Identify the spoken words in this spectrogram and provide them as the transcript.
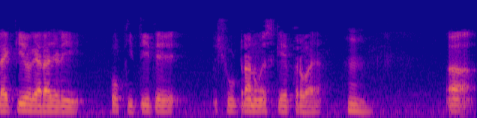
ਰੈਕੀ ਵਗੈਰਾ ਜਿਹੜੀ ਉਹ ਕੀਤੀ ਤੇ ਸ਼ੂਟਰਾਂ ਨੂੰ ਐਸਕੇਪ ਕਰਵਾਇਆ। ਹੂੰ। ਅ,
